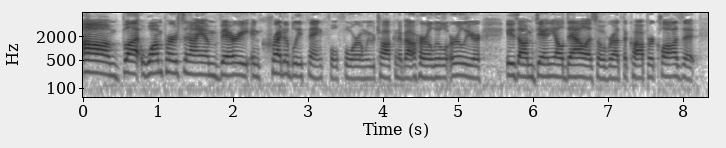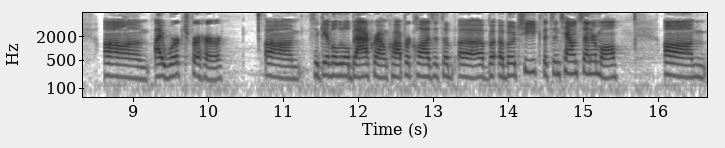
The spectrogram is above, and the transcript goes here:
Um, but one person I am very incredibly thankful for, and we were talking about her a little earlier, is um, Danielle Dallas over at the Copper Closet. Um, I worked for her. Um, to give a little background, Copper Closet's a, a, a boutique that's in Town Center Mall. Um,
